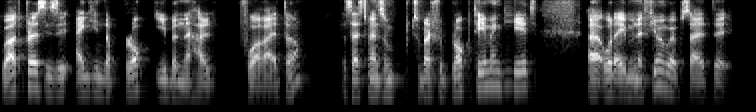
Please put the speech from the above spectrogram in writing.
WordPress ist eigentlich in der Blog-Ebene halt Vorreiter. Das heißt, wenn es um zum Beispiel Blog-Themen geht äh, oder eben eine Firmenwebseite,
